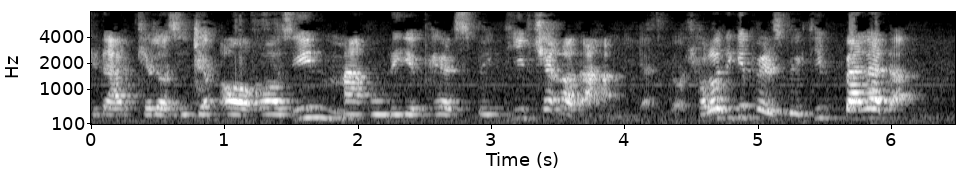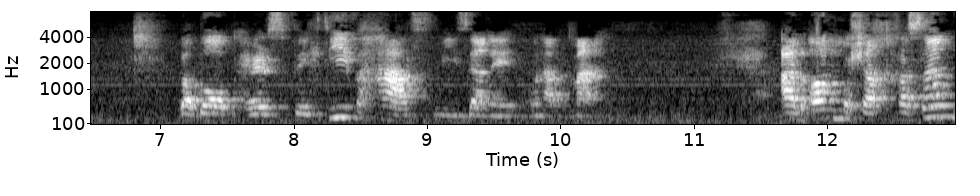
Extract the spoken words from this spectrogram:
که در کلاسیک آغازین مقوله پرسپکتیو چقدر اهمیت داشت؟ حالا دیگه پرسپکتیو بلدن و با پرسپکتیو حرف می‌زنه هنرمند. الان مشخصا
